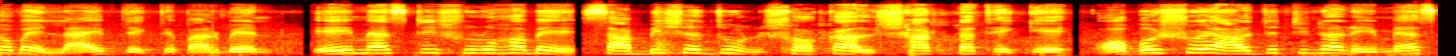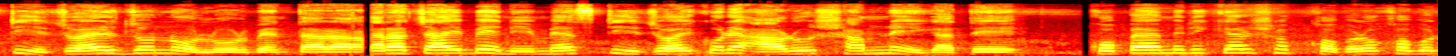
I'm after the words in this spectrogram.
সবাই লাইভ দেখতে পারবেন। এই ম্যাচটি শুরু হবে ছাব্বিশে জুন সকাল সাতটা থেকে। অবশ্যই আর্জেন্টিনার এই ম্যাচটি জয়ের জন্য লড়বেন তারা। তারা চাইবেন এই ম্যাচটি জয় করে আরও সামনে এগাতে। কোপা আমেরিকার সব খবরাখবর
